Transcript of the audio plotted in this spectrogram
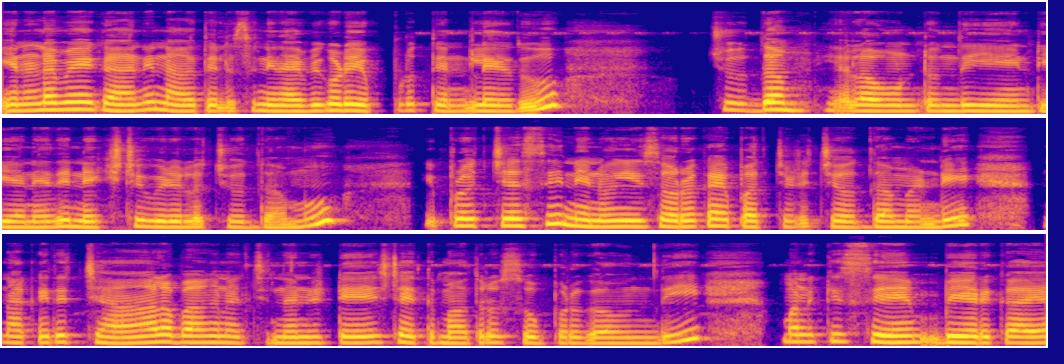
వినడమే కానీ నాకు తెలిసి నేను అవి కూడా ఎప్పుడు తినలేదు. చూద్దాం ఎలా ఉంటుంది ఏంటి అనేది నెక్స్ట్ వీడియోలో చూద్దాము. ఇప్పుడు వచ్చేసి నేను ఈ సొరకాయ పచ్చడి చూద్దామండి. నాకైతే చాలా బాగా నచ్చిందండి. టేస్ట్ అయితే మాత్రం సూపర్గా ఉంది. మనకి సేమ్ బీరకాయ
